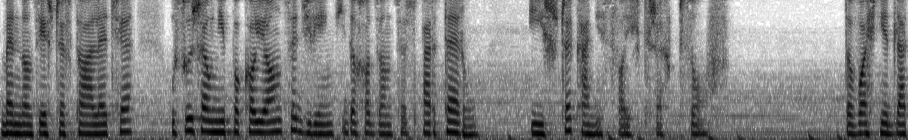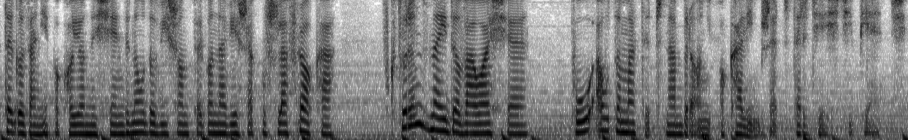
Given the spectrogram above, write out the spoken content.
Będąc jeszcze w toalecie, usłyszał niepokojące dźwięki dochodzące z parteru i szczekanie swoich trzech psów. To właśnie dlatego zaniepokojony sięgnął do wiszącego na wieszaku szlafroka, w którym znajdowała się półautomatyczna broń o kalibrze 45.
